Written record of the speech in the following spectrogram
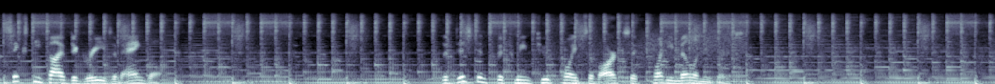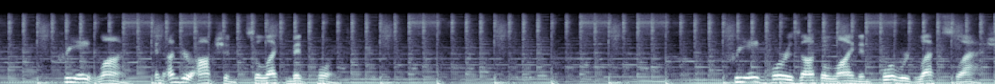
Sixty-five degrees of angle. The distance between two points of arcs at 20 millimeters. Create line, and under option, select midpoint. Create horizontal line and forward left slash.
